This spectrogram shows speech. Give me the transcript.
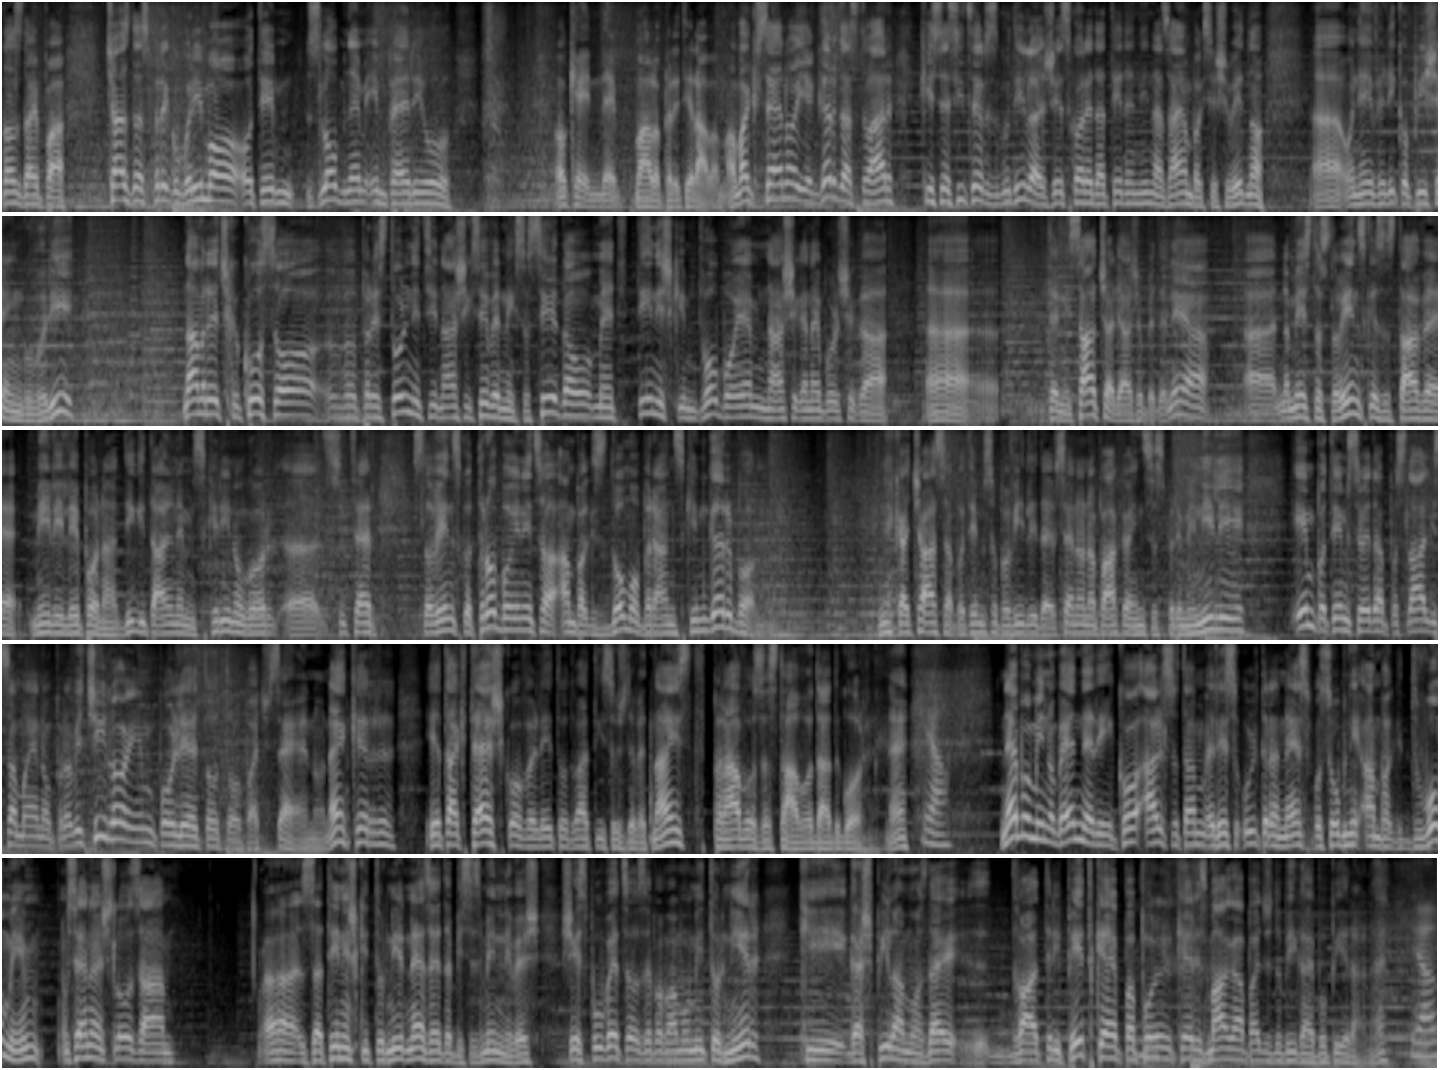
No, zdaj pa čas, da spregovorimo o tem zlobnem imperiju. Ok, ne, malo pretiravam. Ampak vseeno je grda stvar, ki se je sicer zgodila že skoraj da teden dni nazaj, ampak se še vedno uh, o njej veliko piše in govori. Namreč, kako so v prestolnici naših severnih sosedov med teniškim dvobojem našega najboljšega uh, tenisača, Ljaža Bedeneja, na mesto slovenske zastave imeli lepo na digitalnem skrinu, gor, uh, sicer slovensko trobojnico, ampak z domobranskim grbom. Nekaj časa, potem so pa videli, da je vseeno napaka in so spremenili. In potem, seveda, poslali samo eno pravičilo, in pol je to, to pač vseeno, ne? ker je tako težko v letu 2019 pravo zastavo dati gor. Ja. Ne bo mi noben rekel, ali so tam res ultra nesposobni, ampak dvomim, vseeno je šlo za. Uh, za teniški turnir, ne zdaj, da bi se zmenili, veš, šest pubecev, zdaj pa imamo mi turnir, ki ga špilamo zdaj dva, tri petke, pa pol, ker zmaga, pač dobi ga je popira. Ne? Ja.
